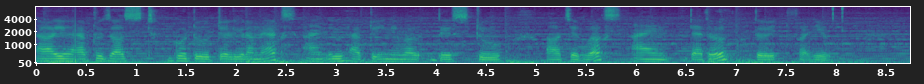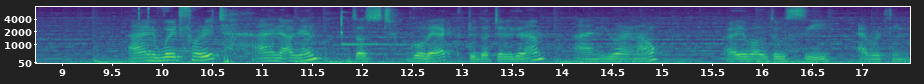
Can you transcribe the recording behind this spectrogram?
uh, you have to just go to telegram x and you have to enable this to uh, checkbox and that will do it for you. And wait for it and again just go back to the telegram and you are now able to see everything.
